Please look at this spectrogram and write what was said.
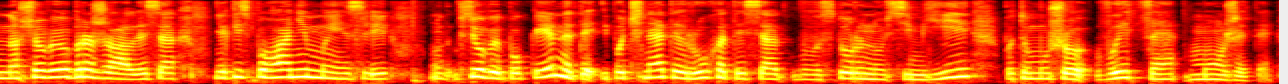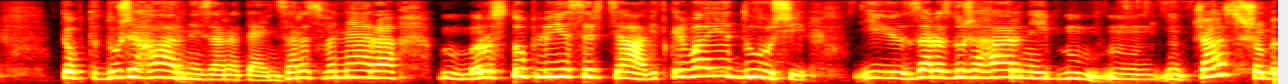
на що ви ображалися, якісь погані мислі, все ви покинете і почнете рухатися в сторону сім'ї, тому що ви це можете. Тобто дуже гарний зараз день. Зараз Венера розтоплює серця, відкриває душі. І зараз дуже гарний час, щоб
